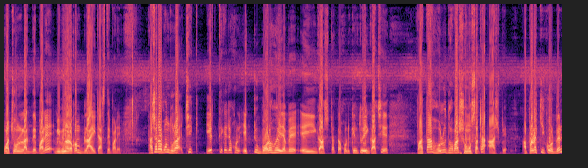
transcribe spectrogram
পচন লাগতে পারে, বিভিন্ন রকম ব্লাইট আসতে পারে। তাছাড়াও বন্ধুরা, ঠিক এর থেকে যখন একটু বড় হয়ে যাবে এই গাছটা, তখন কিন্তু এই গাছে পাতা হলুদ হওয়ার সমস্যাটা আসবে। আপনারা কি করবেন?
